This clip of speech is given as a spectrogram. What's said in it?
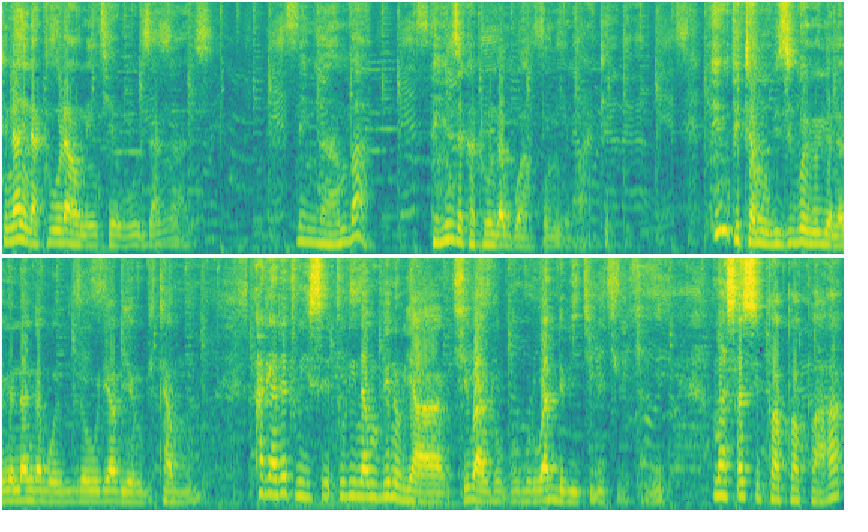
tinaye natuulaawo nenkyebuuza nga nze. Neŋŋamba naye nze katonda gwakuumye bwati. Nempita mu bizibu ebyo byonna byonna nga bwezowulya byempitamu kati ate tulina mu bino bya kibantu bulwadde biki biki biki? Masasi papapa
